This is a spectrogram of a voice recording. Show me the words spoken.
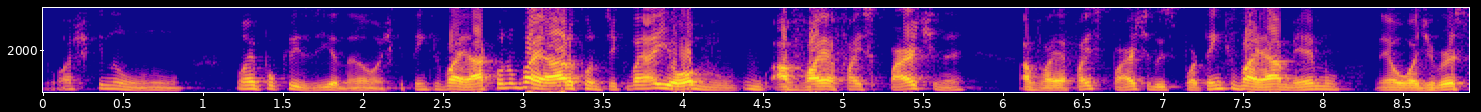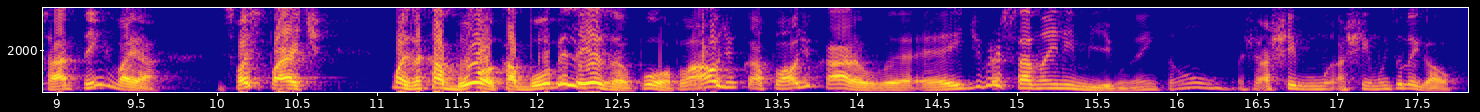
eu acho que não, não não é hipocrisia, não. Acho que tem que vaiar quando vaiaram, quando tem que vaiar. E óbvio, a vaia faz parte, né? A vaia faz parte do esporte. Tem que vaiar mesmo, né? O adversário tem que vaiar. Isso faz parte. Mas acabou, acabou, beleza. Pô, aplaude, aplaude o cara. É, é adversário, não é inimigo, né? Então, achei, achei muito legal.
